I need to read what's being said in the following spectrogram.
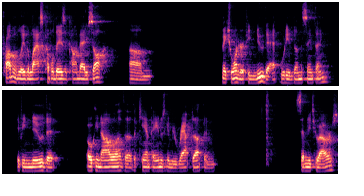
probably the last couple of days of combat he saw. Um, makes you wonder if he knew that, would he have done the same thing? If he knew that Okinawa, the, the campaign was going to be wrapped up in 72 hours.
